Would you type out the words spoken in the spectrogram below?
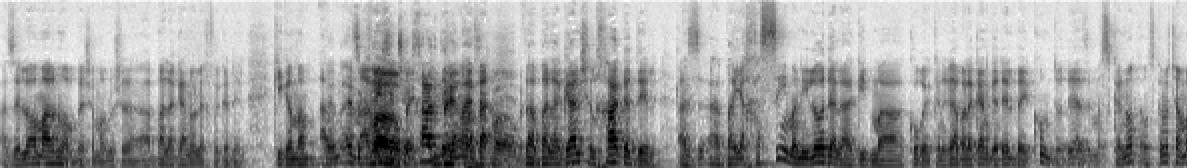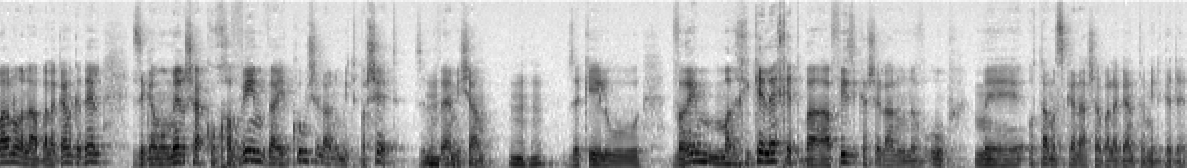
אז זה לא אמרנו הרבה שאמרנו שהבלגן הולך וגדל. כי גם המערכת הרבה. שלך גדלה. והבלגן שלך גדל. אז ביחסים אני לא יודע להגיד מה קורה. כנראה הבלגן גדל ביקום, אתה יודע, זה מסקנות, המסקנות שאמרנו על הבלגן גדל, זה גם אומר שהכוכבים והיקום שלנו מתפשט. זה נובע משם. זה כאילו, דברים מרחיקי לכת בפיזיקה שלנו נבעו מאותה מסקנה שהבלגן תמיד גדל.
